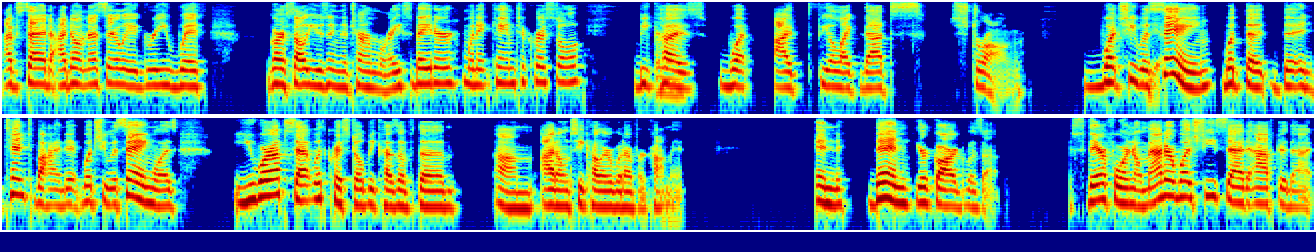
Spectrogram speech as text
i've said i don't necessarily agree with Garcelle using the term race baiter when it came to Crystal because what I feel like that's strong. What she was yeah. saying, what the the intent behind it, what she was saying was you were upset with Crystal because of the um I don't see color whatever comment. And then your guard was up. So therefore, no matter what she said after that,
